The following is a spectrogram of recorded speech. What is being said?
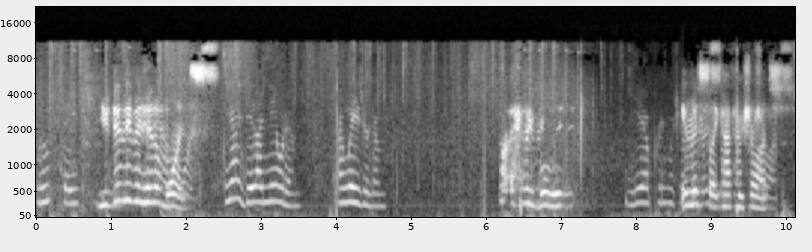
Luke safe. You didn't even hit him once. Yeah, I did. I nailed him. I lasered him. Not every bullet. Yeah, pretty much. You missed like half your shots.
